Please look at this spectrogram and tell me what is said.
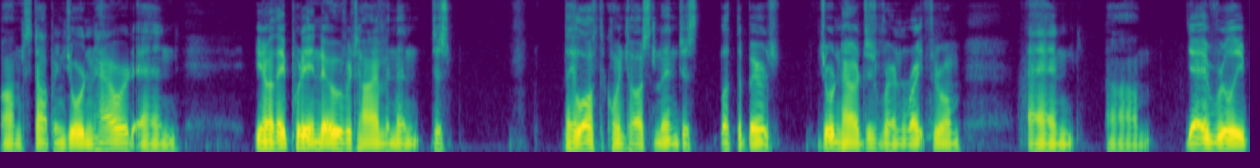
um, stopping Jordan Howard and, you know, they put it into overtime and then just, they lost the coin toss and then just let the Bears, Jordan Howard just ran right through them and um, yeah, it really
